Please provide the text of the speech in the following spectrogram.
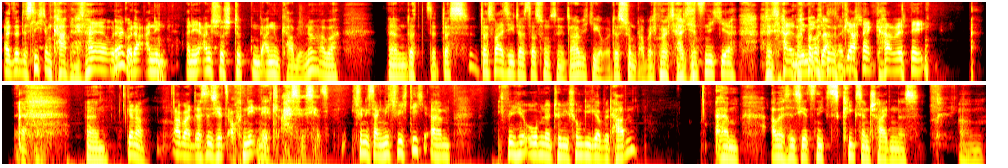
Also das liegt am Kabel oder, ja, oder an den, an den Anschlussstücken an dem Kabel, ne? Aber ähm, das, das, das weiß ich, dass das funktioniert. Dann habe ich Gigabit. Das stimmt. Aber ich möchte halt jetzt nicht hier das halbe nee, nee, klar, Kabel legen. Ja. ähm, genau. Aber das ist jetzt auch, nee, nee, klar, das ist jetzt, ich will nicht sagen, nicht wichtig. Ähm, ich will hier oben natürlich schon Gigabit haben. Ähm, aber es ist jetzt nichts Kriegsentscheidendes. Ähm.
